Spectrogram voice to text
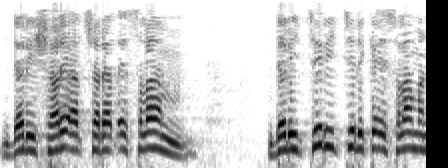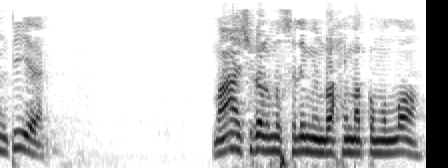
dari syariat-syariat Islam dari ciri-ciri keislaman dia. Ma'asyiral muslimin rahimakumullah.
